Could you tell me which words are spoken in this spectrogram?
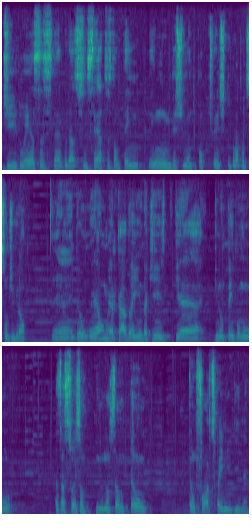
de doenças, né? Cuidados de insetos, então tem, tem um investimento um pouco diferente do que uma produção de grão. É, então é um mercado ainda que, que, é, que não tem como as ações são, não são tão, tão fortes para inibir, né?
